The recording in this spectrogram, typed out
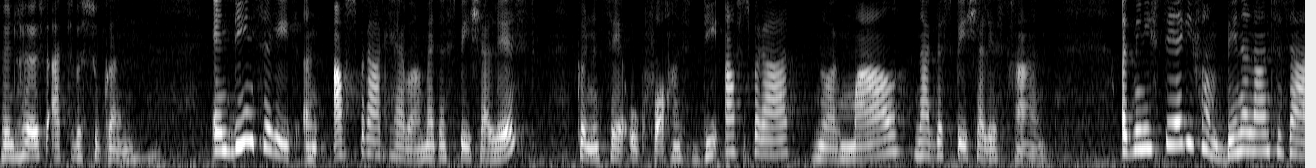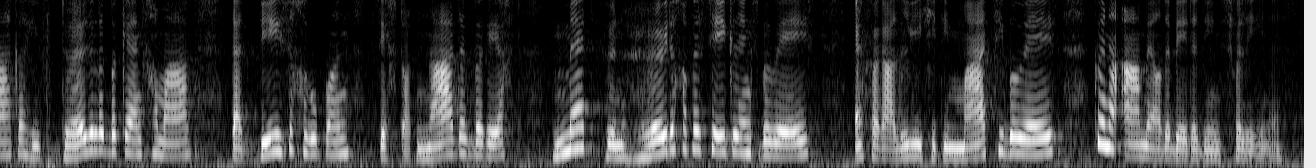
hun huisarts bezoeken. Indien ze reeds een afspraak hebben met een specialist, kunnen zij ook volgens die afspraak normaal naar de specialist gaan. Het ministerie van Binnenlandse Zaken heeft duidelijk bekendgemaakt dat deze groepen zich tot nader bericht met hun huidige verzekeringsbewijs en vooral legitimatiebewijs kunnen aanmelden bij de dienstverleners.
